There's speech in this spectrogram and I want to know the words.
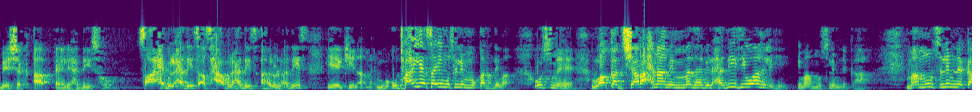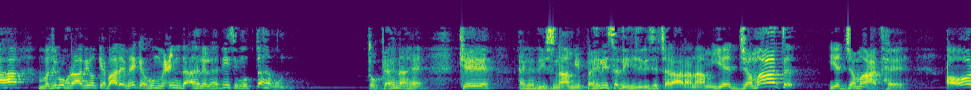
بے شک آپ اہل حدیث ہو۔ صاحب الحدیث، اصحاب الحدیث، اہل الحدیث، یہ ایک ہی نام ہے۔ اٹھائیے صحیح مسلم مقدمہ، اس میں ہے، وقد شرحنا من مذهب الحدیث واهله امام مسلم نے کہا۔ امام مسلم نے کہا مجروح راویوں کے بارے میں کہ ہم عند اہل الحدیث متهمون تو کہنا ہے کہ اہل حدیث نام یہ پہلی صدی ہجری سے چلا رہا نام، یہ جماعت یہ جماعت ہے۔ اور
